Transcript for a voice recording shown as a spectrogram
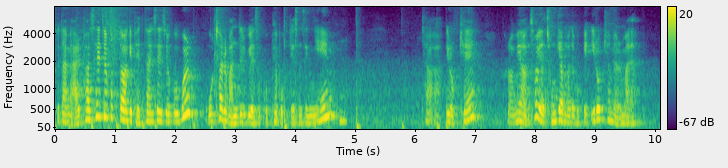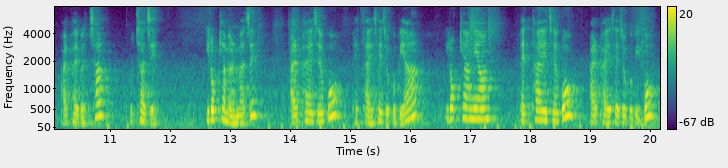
그 다음에 알파 세제곱 더하기 베타의 세제곱을 오차를 만들기 위해서 곱해볼게 선생님. 음. 자 이렇게 그러면 서희야 전개 한번 해볼게. 이렇게 하면 얼마야? 알파의 몇 차? 오차지. 이렇게 하면 얼마지? 알파의 제곱, 베타의 세제곱이야. 이렇게 하면 베타의 제곱, 알파의 세제곱이고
